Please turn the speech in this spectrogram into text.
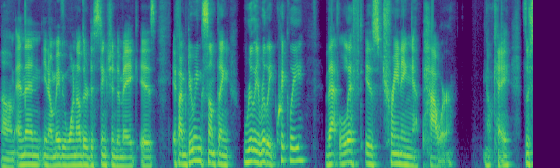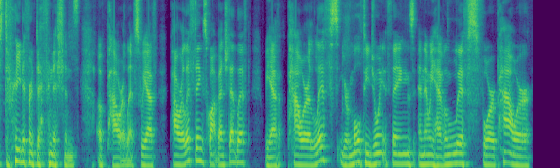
Um, and then, you know, maybe one other distinction to make is if I'm doing something really, really quickly, that lift is training power. Okay, so there's three different definitions of power lifts. We have power lifting, squat, bench, deadlift. We have power lifts, your multi-joint things, and then we have lifts for power,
